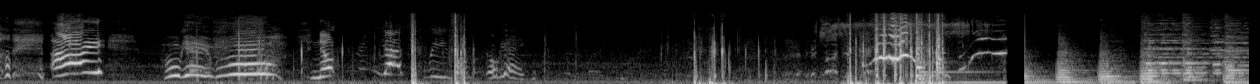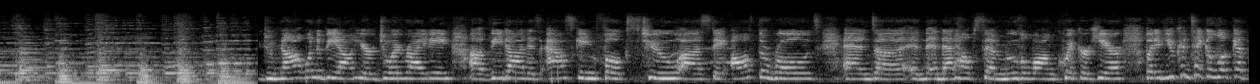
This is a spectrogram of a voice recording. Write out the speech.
I okay. whew. No. Yes, please. Okay. do not want to be out here joyriding. Uh, VDOT is asking folks to uh, stay off the roads, and, uh, and and that helps them move along quicker here. But if you can take a look at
